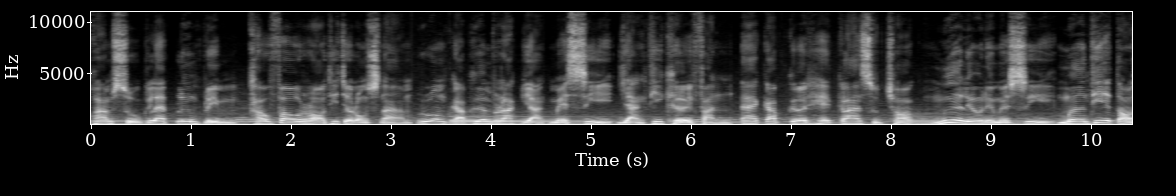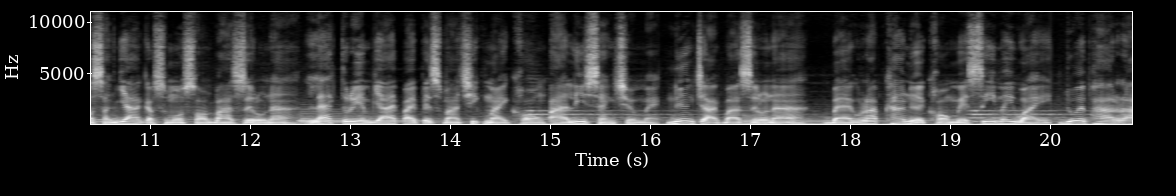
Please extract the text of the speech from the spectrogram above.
ความสุขและปลื้มปลิ่ม เขาเฝ้ารอที่จะลงสนาม ร่วมกับเพื่อนรักอย่างเมสซี่ อย่างที่เคยฝัน แต่กลับเกิดเหตุการณ์สุดช็อก เมื่อเลโอเนลเมสซี่ เมินที่จะต่อสัญญากับสโมสรบาร์เซโลนาและเตรียมย้ายไปเป็นสมาชิกใหม่ของปารีสแซงต์แชร์แมงเนื่องจากบาร์เซโลนาแบกรับค่าเหนื่อยของเมสซี่ไม่ไหว ด้วยภาระ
